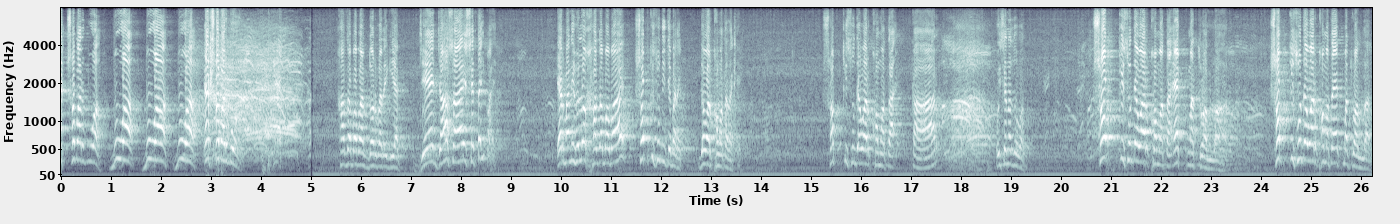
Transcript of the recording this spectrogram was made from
একশো বার বুয়া বুয়া বুয়া বুয়া, একশো বার বুয়া। খাজা বাবার দরবারে গিয়া যে যা চায় সেটাই পায়। এর মানে হলো খাজা বাবা সব কিছু দিতে পারে। দেওয়ার ক্ষমতা রাখে। সব কিছু দেওয়ার ক্ষমতা কার? হইছে না জবাব? সব কিছু দেওয়ার ক্ষমতা একমাত্র আল্লাহর। সব কিছু দেওয়ার ক্ষমতা একমাত্র আল্লাহর।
